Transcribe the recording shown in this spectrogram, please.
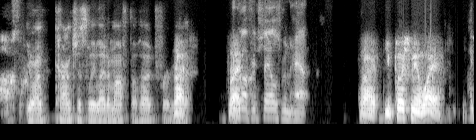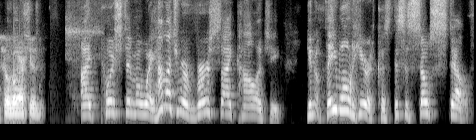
obstacle. You unconsciously let him off the hook for. right, not- Take right, off your salesman hat. right. You pushed me away I so that I pushed- could, I pushed him away. How much reverse psychology? You know, they won't hear it because this is so stealth,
